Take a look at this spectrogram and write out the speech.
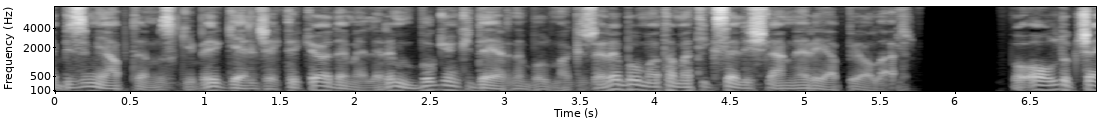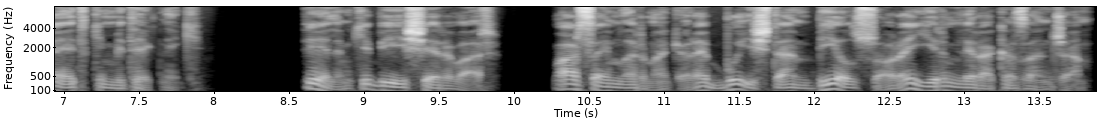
Ve bizim yaptığımız gibi gelecekteki ödemelerin bugünkü değerini bulmak üzere bu matematiksel işlemleri yapıyorlar. Bu oldukça etkin bir teknik. Diyelim ki bir iş yeri var. Varsayımlarıma göre bu işten bir yıl sonra 20 lira kazanacağım.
